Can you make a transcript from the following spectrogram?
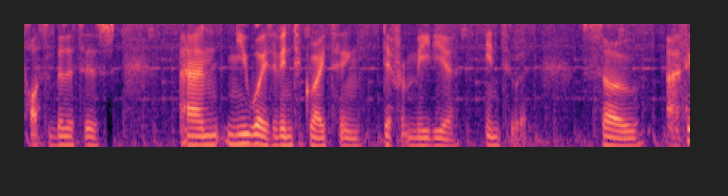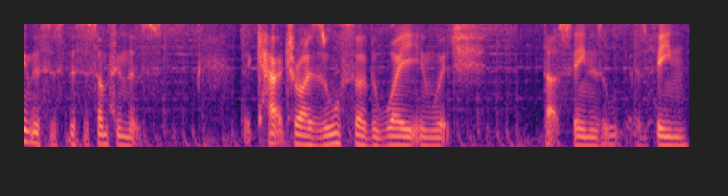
possibilities, and new ways of integrating different media into it. So I think this is this is something that's that characterizes also the way in which that scene has, has been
